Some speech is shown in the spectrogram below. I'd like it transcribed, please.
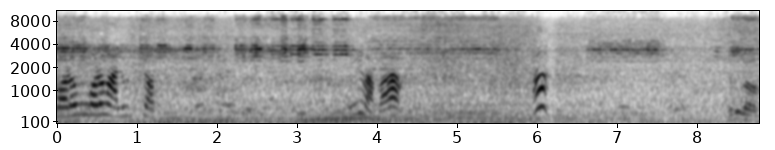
গরম গরম আলুর চপ। বাবা। হেভি গরম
